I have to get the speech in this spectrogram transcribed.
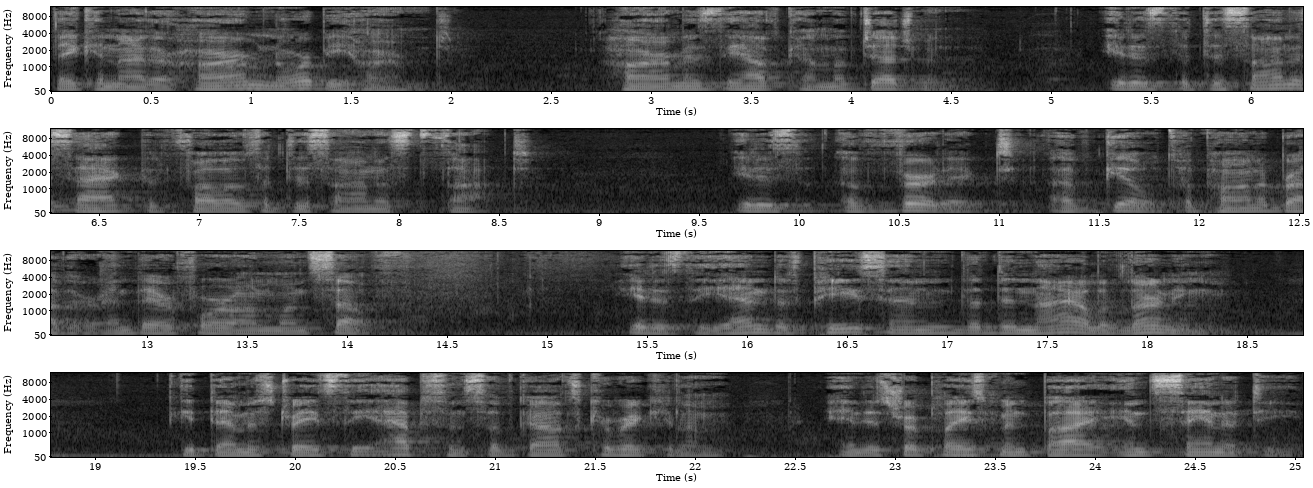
They can neither harm nor be harmed. Harm is the outcome of judgment. It is the dishonest act that follows a dishonest thought. It is a verdict of guilt upon a brother and therefore on oneself. It is the end of peace and the denial of learning. It demonstrates the absence of God's curriculum and its replacement by insanity.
